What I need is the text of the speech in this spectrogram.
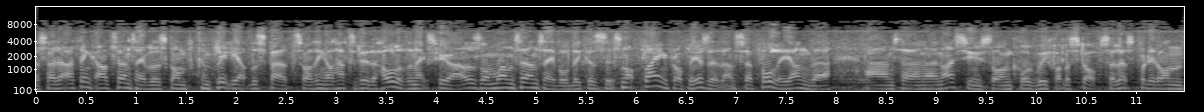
Ridiculous. I, I think our turntable has gone completely up the spout, so I think I'll have to do the whole of the next few hours on one turntable because it's not playing properly, is it? That's uh, Paula Young there, and uh, a nice new song called We've Got to Stop. So let's put it on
